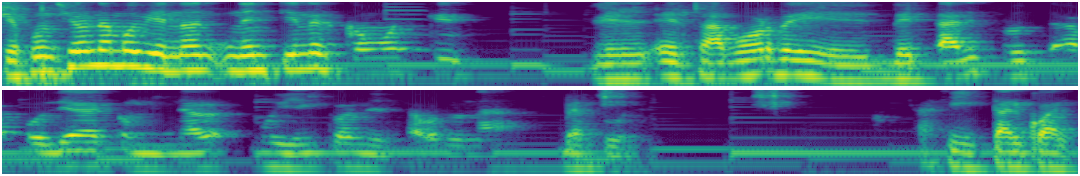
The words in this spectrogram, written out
que funciona muy bien, no entiendes cómo es que el, sabor de, tal fruta podría combinar muy bien con el sabor de una verdura. Así, tal cual.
